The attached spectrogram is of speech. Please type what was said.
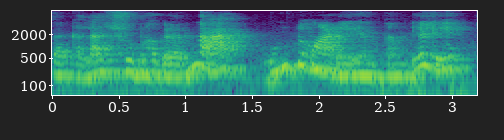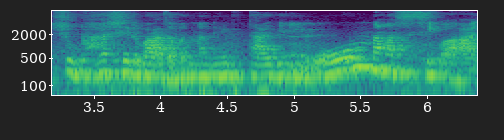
ಸಕಲ ಶುಭಗಳನ್ನು ಉಂಟು ಮಾಡಲಿ ಅಂತಂದೇಳಿ ಶುಭಾಶೀರ್ವಾದವನ್ನು ನೀಡ್ತಾ ಇದ್ದೀನಿ. ಓಂ ನಮಃ ಶಿವಾಯ.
